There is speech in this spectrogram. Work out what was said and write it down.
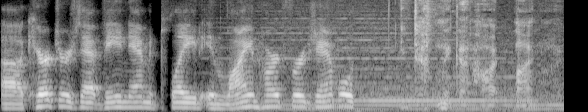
uh, characters that Van Damme had played in Lionheart, for example. You definitely got heart, Lionheart.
